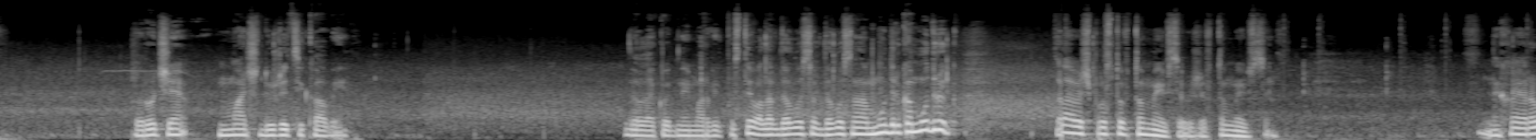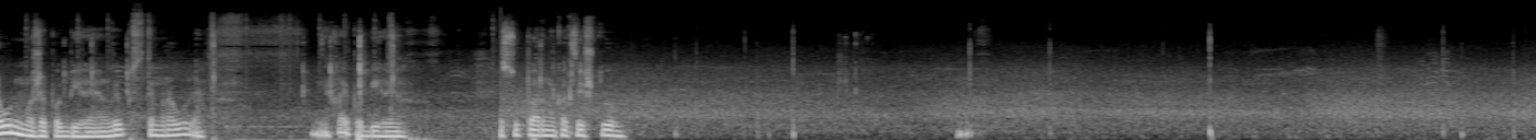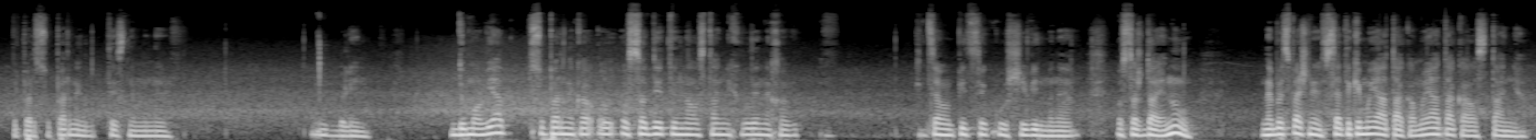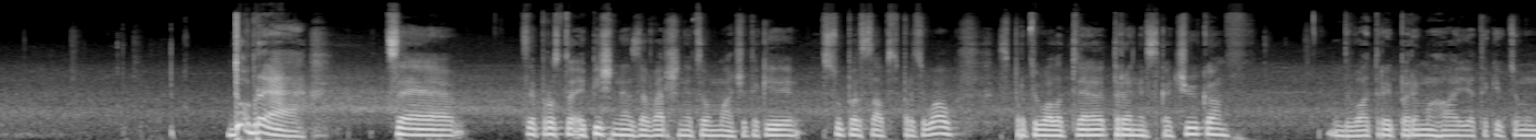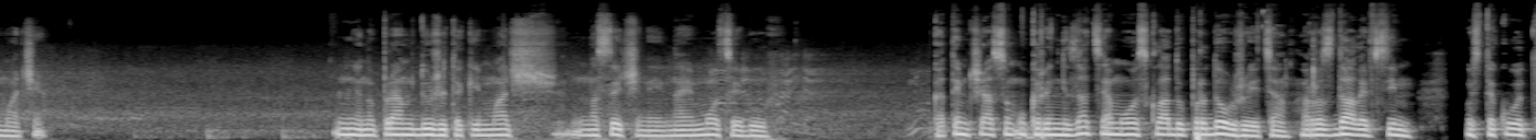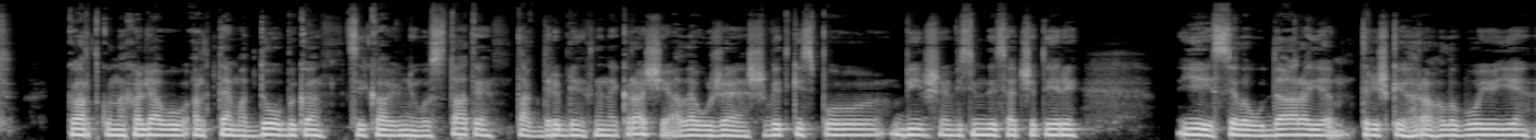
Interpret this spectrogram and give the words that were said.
Коротше, матч дуже цікавий. Далеко Неймар відпустив, але вдалося, вдалося нам Мудрика. Мудрик! Талевич просто втомився вже, втомився. Нехай Рауль може побігає. Випустимо Рауля. Нехай побігає. Суперника цей штурм. Тепер суперник тисне мене. Ну, Блін. Думав я суперника осадити на останніх хвилинах, а в кінцевому підсіку ще він мене осаждає. Ну, небезпечний все-таки моя атака, моя атака остання. Добре! Це. Це просто епічне завершення цього матчу. Такий суперсап спрацював. Спрацювала тренерська чуйка. 2-3 перемагає я таки в цьому матчі. Ні, ну прям дуже такий матч насичений на емоції був. А тим часом українізація мого складу продовжується. Роздали всім ось таку от картку на халяву Артема Довбика. Цікаві в нього стати. Так, дриблінг не найкращий, але вже швидкість побільше 84. Є і сила удара, є трішки гра головою є.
